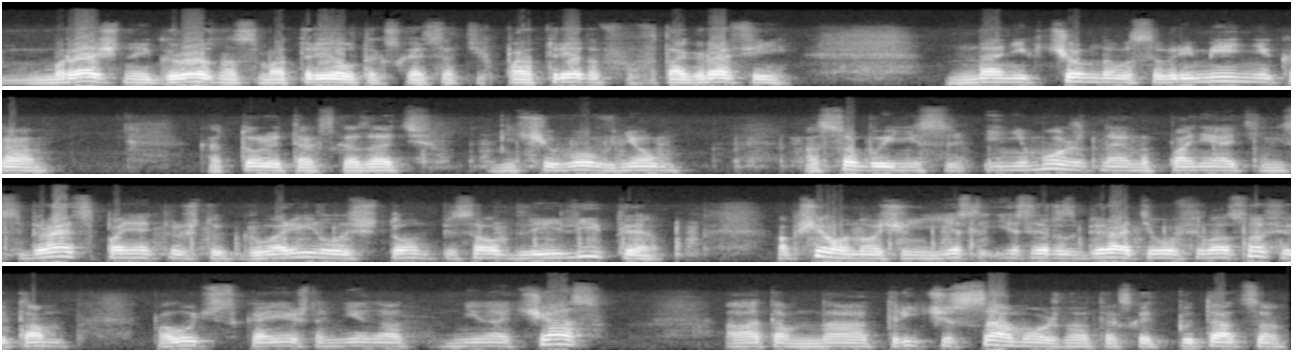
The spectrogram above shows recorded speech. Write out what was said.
мрачно и грозно смотрел, так сказать, с этих портретов, фотографий на никчемного современника, который, так сказать, ничего в нем особо и не, и не может, наверное, понять, и не собирается понять, потому что говорилось, что он писал для элиты. Вообще он очень, если, если разбирать его философию, там получится, конечно, не на, не на час, а там на три часа можно, так сказать, пытаться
